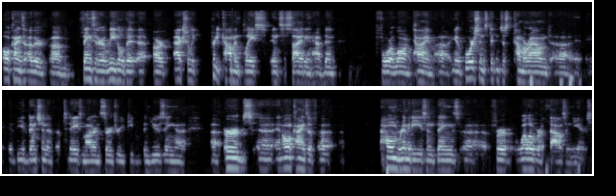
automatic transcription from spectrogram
all kinds of other um, things that are illegal that are actually pretty commonplace in society and have been for a long time. Uh, you know, abortions didn't just come around uh, the invention of, of, today's modern surgery. People have been using uh, herbs and all kinds of home remedies and things for well over a thousand years.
